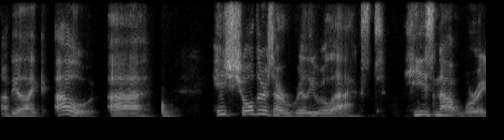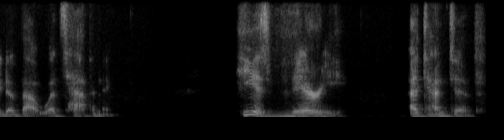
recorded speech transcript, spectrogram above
i'll be like oh uh his shoulders are really relaxed. He's not worried about what's happening. He is very attentive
